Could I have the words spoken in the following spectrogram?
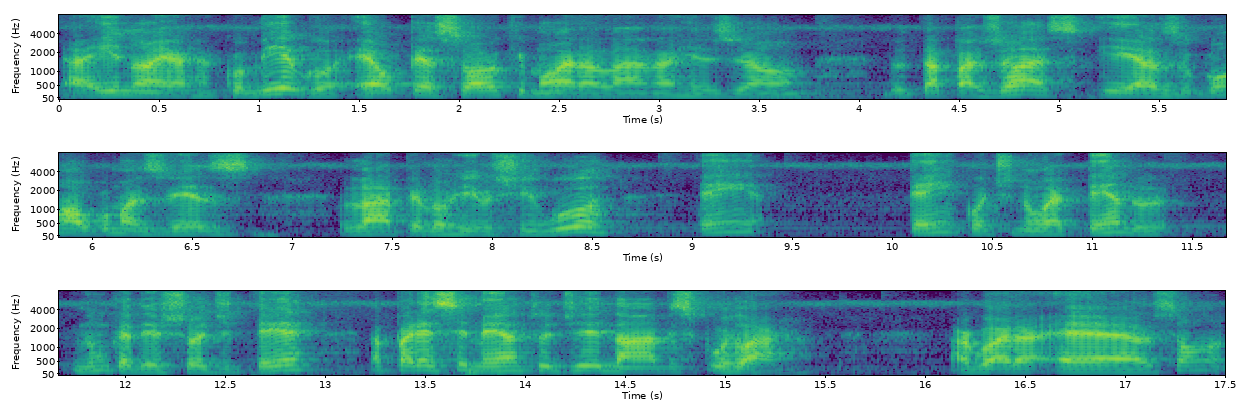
aí não é comigo, é o pessoal que mora lá na região do Tapajós e as, algumas vezes lá pelo Rio Xingu, tem, tem, continua tendo, nunca deixou de ter, aparecimento de naves por lá. Agora, é, são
